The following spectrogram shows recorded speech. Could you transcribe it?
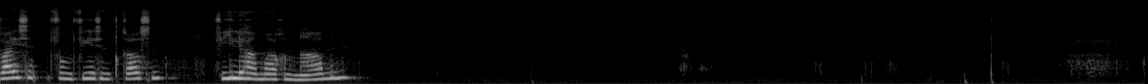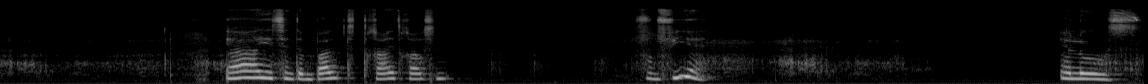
Zwei sind, von vier sind draußen. Viele haben auch einen Namen. Ja, jetzt sind dann bald drei draußen. Von vier. Ja, los.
